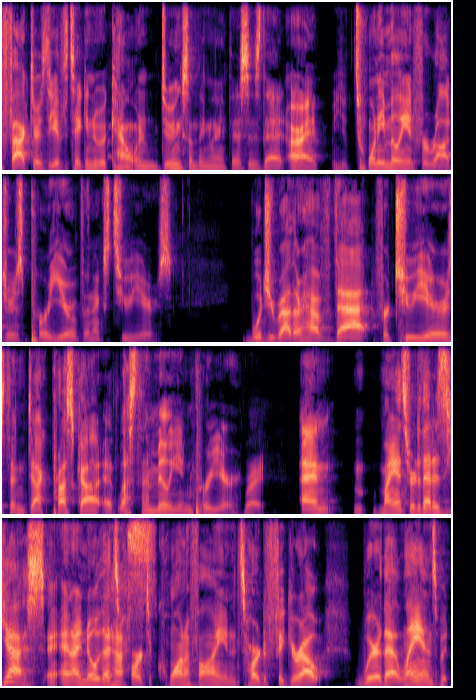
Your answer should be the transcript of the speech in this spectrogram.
factors that you have to take into account when doing something like this is that all right, you have 20 million for Rodgers per year over the next two years. Would you rather have that for two years than Dak Prescott at less than a million per year? right. And my answer to that is yes. And I know that's Yes. hard to quantify and it's hard to figure out where that lands. But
